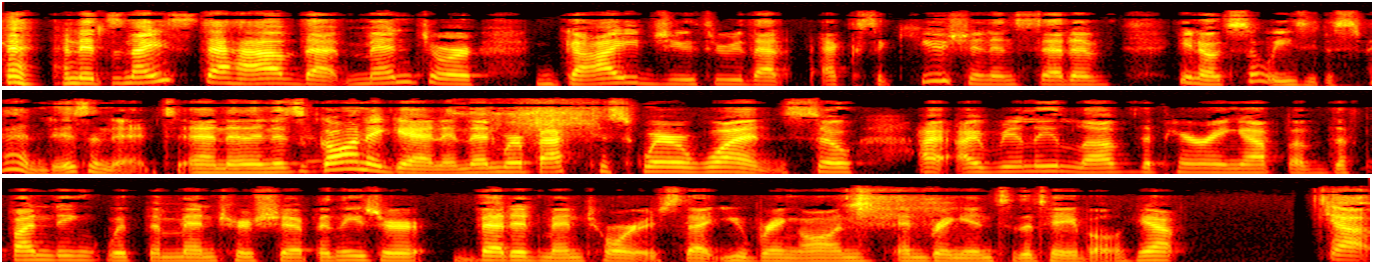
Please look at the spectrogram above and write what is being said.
and it's nice to have that mentor guide you through that execution instead of, you know, it's so easy to spend, isn't it? And then it's gone again, and then we're back to square one. So I, I really love the pairing up of the funding with the mentorship, and these are vetted mentors that you bring on and bring into the table. Yeah. Yeah,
